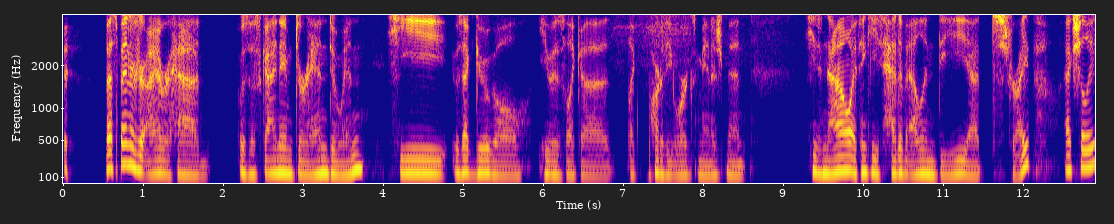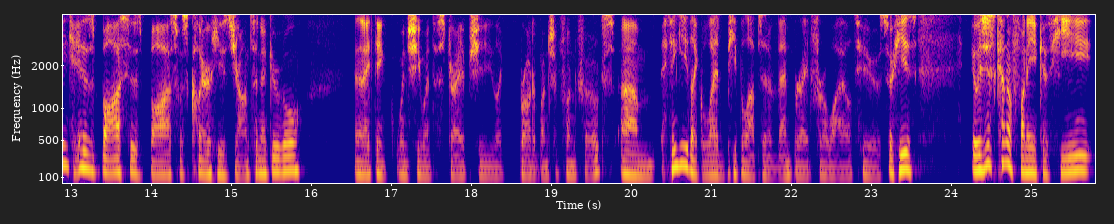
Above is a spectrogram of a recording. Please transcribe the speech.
Best manager I ever had was this guy named Duran Duin. He was at Google. He was like a like part of the org's management. He's now I think he's head of L and D at Stripe. Actually, his boss's boss was Claire Hughes Johnson at Google, and then I think when she went to Stripe, she like brought a bunch of fun folks. Um, I think he like led people ops at Eventbrite for a while too. So he's it was just kind of funny because he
